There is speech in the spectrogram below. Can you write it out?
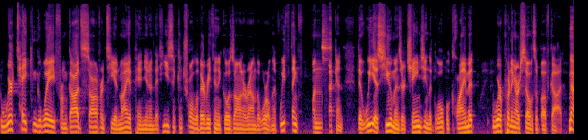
We're taking away from God's sovereignty, in my opinion, and that He's in control of everything that goes on around the world. And if we think for one second that we as humans are changing the global climate, we're putting ourselves above God. No,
